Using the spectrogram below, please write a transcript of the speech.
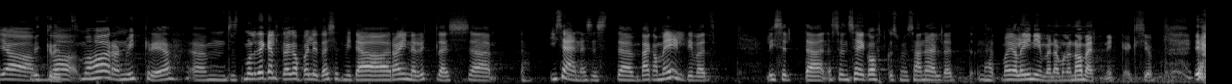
ja, mikrit. ma, ma haaran mikri jah, ähm, sest mulle tegelikult väga paljud asjad, mida Rainer ütles, äh, noh iseenesest väga meeldivad lihtsalt noh, see on see koht, kus ma saan öelda, et noh, et ma ei ole inimene, ma olen ametnik, eks ju. ja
